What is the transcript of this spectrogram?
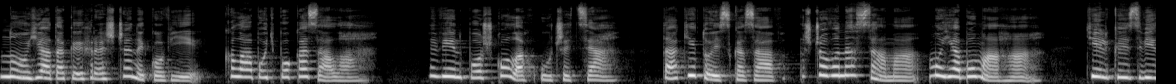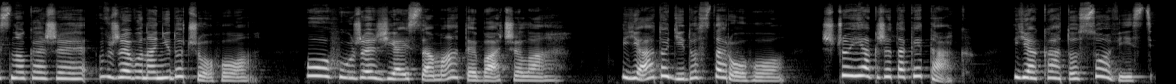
Ну, я таки хрещеникові клапоть показала. Він по школах учиться. Так і той сказав, що вона сама, моя бумага. Тільки, звісно, каже, вже вона ні до чого. Ох, уже ж я й сама те бачила. Я тоді до старого. Що як же таки так? Яка то совість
